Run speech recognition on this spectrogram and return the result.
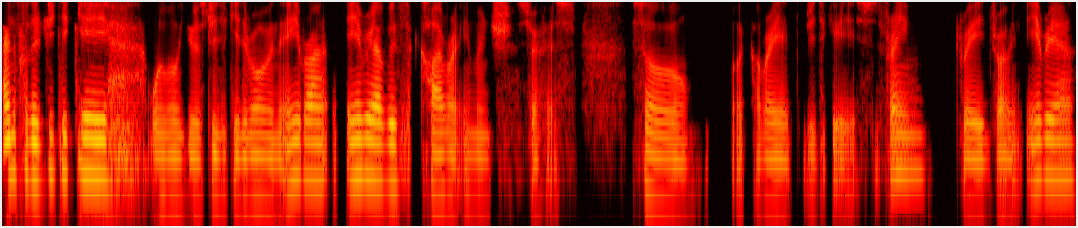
And for the GTK, we will use GTK drawing area, area with Cairo image surface. So we'll create GTK frame, create drawing area,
